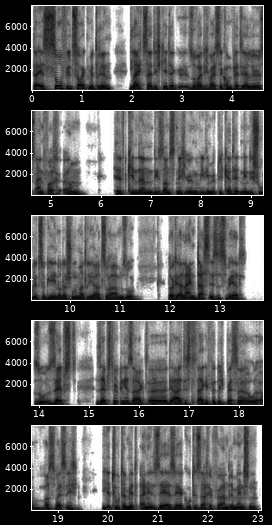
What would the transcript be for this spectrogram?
da ist so viel Zeug mit drin. Gleichzeitig geht der, soweit ich weiß, der komplette Erlös einfach ähm, hilft Kindern, die sonst nicht irgendwie die Möglichkeit hätten, in die Schule zu gehen oder Schulmaterial zu haben. So, Leute, allein das ist es wert. So selbst selbst wenn ihr sagt, äh, der alte Style gefällt euch besser oder was weiß ich, ihr tut damit eine sehr, sehr gute Sache für andere Menschen.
